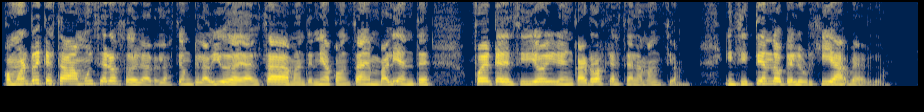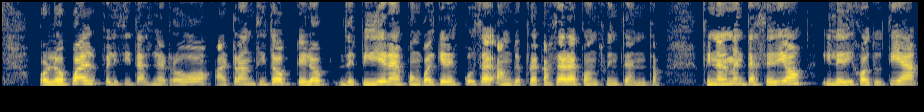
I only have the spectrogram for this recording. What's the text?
Como Enrique estaba muy celoso de la relación que la viuda de Alzada mantenía con Sáenz Valiente, fue que decidió ir en carruaje hasta la mansión, insistiendo que le urgía verla. Por lo cual, Felicitas le rogó a Tránsito que lo despidiera con cualquier excusa, aunque fracasara con su intento. Finalmente accedió y le dijo a tu tía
